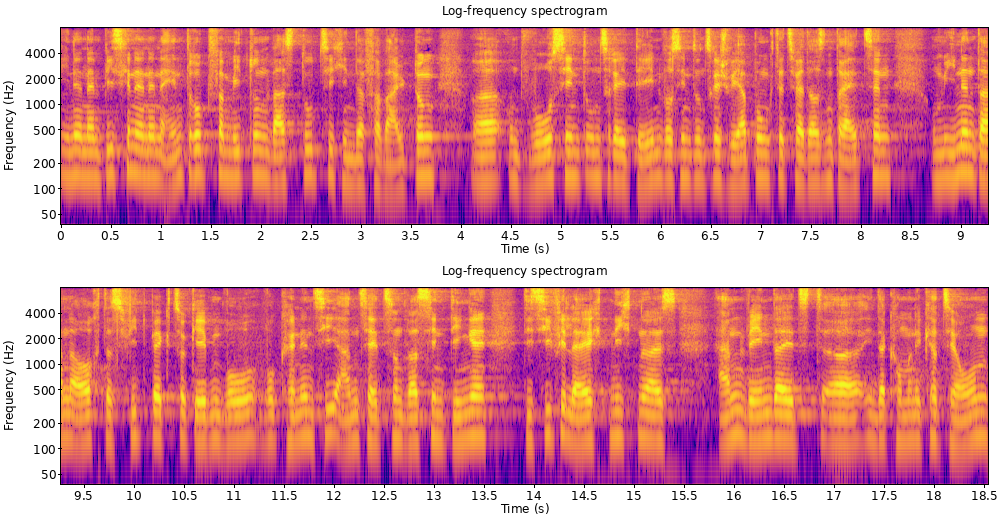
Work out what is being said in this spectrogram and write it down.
Ihnen ein bisschen einen Eindruck vermitteln, was tut sich in der Verwaltung äh, und wo sind unsere Ideen, wo sind unsere Schwerpunkte 2013, um Ihnen dann auch das Feedback zu geben, wo, wo können Sie ansetzen und was sind Dinge, die Sie vielleicht nicht nur als Anwender jetzt äh, in der Kommunikation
